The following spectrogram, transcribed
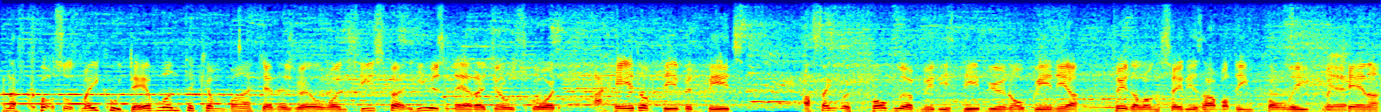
and of course there's Michael Devlin to come back in as well once he's fit. He was in the original squad ahead of David Bates. I think would probably have made his debut in Albania, played alongside his Aberdeen colleague yeah. McKenna.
